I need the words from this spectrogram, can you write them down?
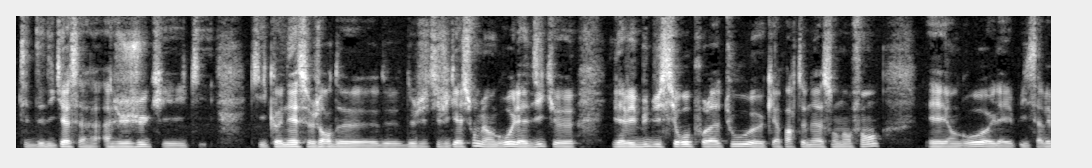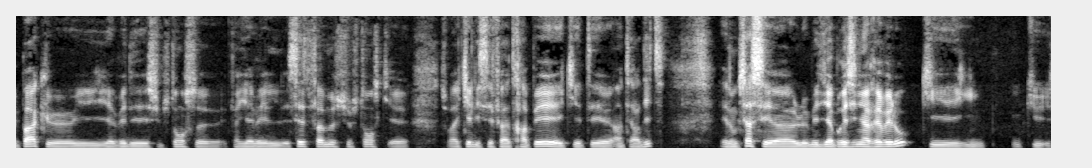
petite dédicace à, Juju qui, connaît ce genre de, justification, mais en gros, il a dit que il avait bu du sirop pour la toux euh, qui appartenait à son enfant, et en gros, il ne savait pas qu'il y avait des substances, euh, enfin, il y avait cette fameuse substance sur laquelle il s'est fait attraper et qui était interdite. Et donc, ça, c'est le média brésilien Revelo qui, qui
